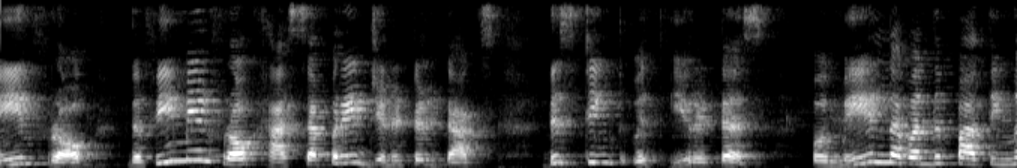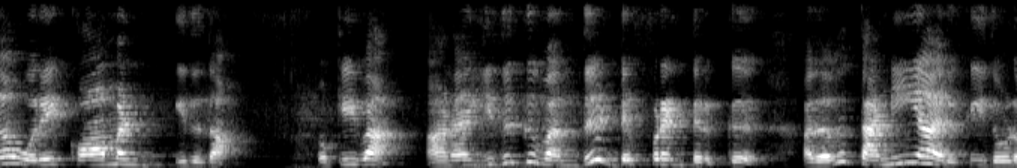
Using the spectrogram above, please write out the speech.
male frog the female frog has separate genital ducts distinct with ureters இப்போ மேலில் வந்து பார்த்திங்கன்னா ஒரே காமன் இதுதான். ஓகேவா? ஆனால் இதுக்கு வந்து டிஃப்ரெண்ட் இருக்குது அதாவது தனியாக இருக்குது இதோட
